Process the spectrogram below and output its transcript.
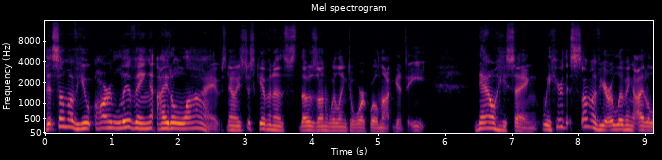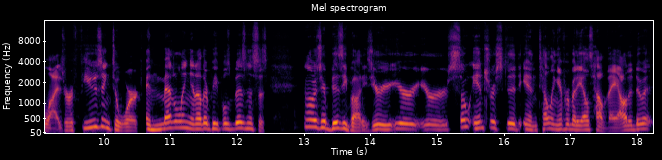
that some of you are living idle lives." Now he's just given us those unwilling to work will not get to eat. Now he's saying, "We hear that some of you are living idle lives, refusing to work and meddling in other people's businesses." Oh, in other words, you're busybodies. You're you're you're so interested in telling everybody else how they ought to do it,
